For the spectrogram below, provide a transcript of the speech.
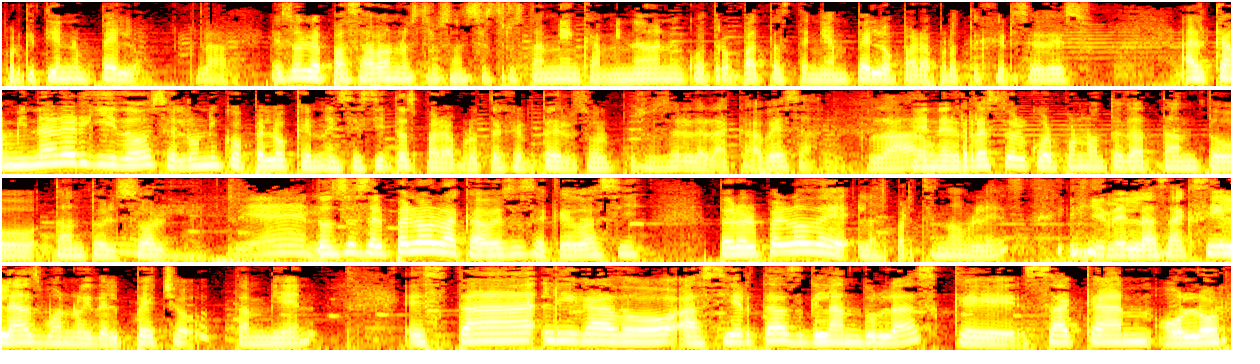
porque tiene pelo. Claro. Eso le pasaba a nuestros ancestros también, caminaban en cuatro patas, tenían pelo para protegerse de eso. Al caminar erguidos, el único pelo que necesitas para protegerte del sol, pues es el de la cabeza. Claro. En el resto del cuerpo no te da tanto, tanto el sol. Bien. Entonces el pelo de la cabeza se quedó así, pero el pelo de las partes nobles y de las axilas, bueno, y del pecho también, está ligado a ciertas glándulas que sacan olor.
